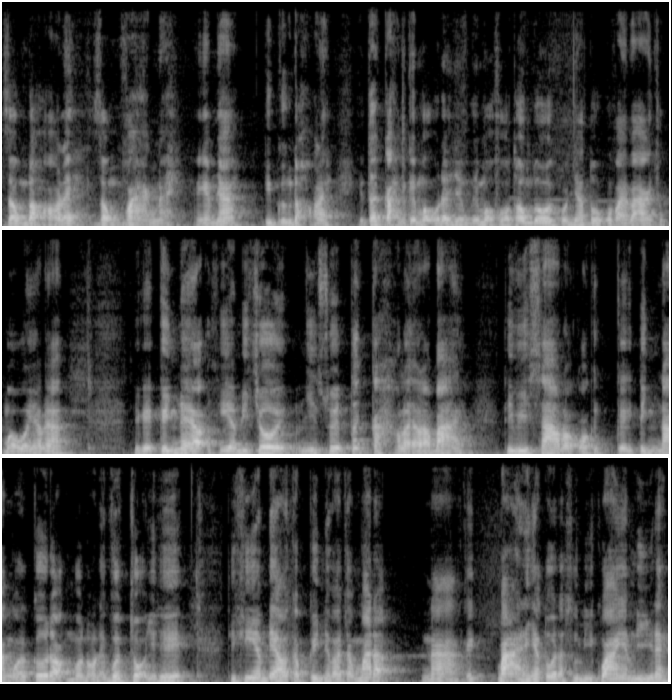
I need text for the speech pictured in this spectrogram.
dòng đỏ này, dòng vàng này, anh em nhá kim cương đỏ này. Thì tất cả những cái mẫu đều những cái mẫu phổ thông thôi của nhà tôi có vài ba chục mẫu anh em nhá. Thì cái kính này ạ khi em đi chơi nó nhìn xuyên tất cả các loại lá bài. Thì vì sao nó có cái, cái tính năng gọi cơ động mà nó lại vượt trội như thế? Thì khi em đeo cái cặp kính này vào trong mắt ạ là cái bài này nhà tôi đã xử lý qua anh em nhìn này.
